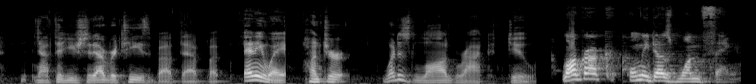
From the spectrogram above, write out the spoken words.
Not that you should ever tease about that, but anyway, Hunter, what does LogRock do? LogRock only does one thing.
